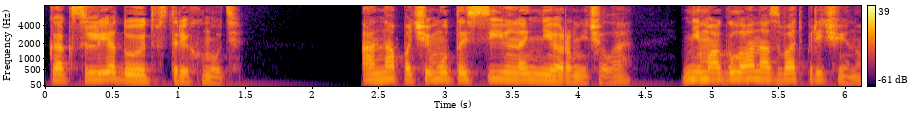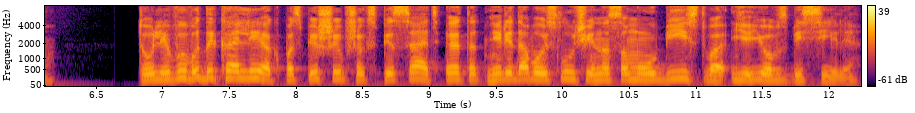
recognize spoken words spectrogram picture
как следует встряхнуть. Она почему-то сильно нервничала, не могла назвать причину. То ли выводы коллег, поспешивших списать этот нерядовой случай на самоубийство, ее взбесили.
